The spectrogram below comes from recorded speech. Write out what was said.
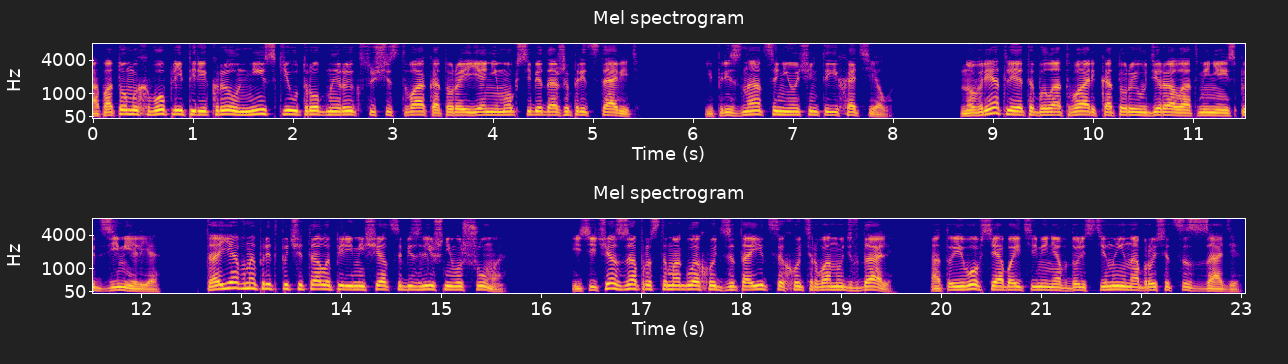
а потом их вопли перекрыл низкий утробный рык существа, которое я не мог себе даже представить. И признаться, не очень-то и хотел. Но вряд ли это была тварь, которая удирала от меня из подземелья. Та явно предпочитала перемещаться без лишнего шума. И сейчас запросто могла хоть затаиться, хоть рвануть вдаль, а то и вовсе обойти меня вдоль стены и наброситься сзади.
